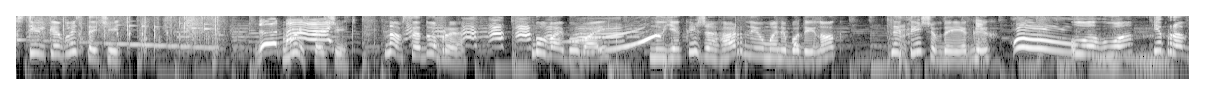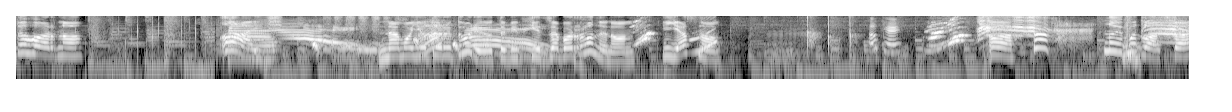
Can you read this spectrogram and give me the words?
Стільки вистачить. Вистачить. На все добре. Бувай, бувай. Ну, який же гарний у мене будинок. Не те, що в деяких. Ого, і правда гарно. Ай! На мою територію тобі вхід заборонено. Ясно? Okay. Ах, так. Ну і будь ласка.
